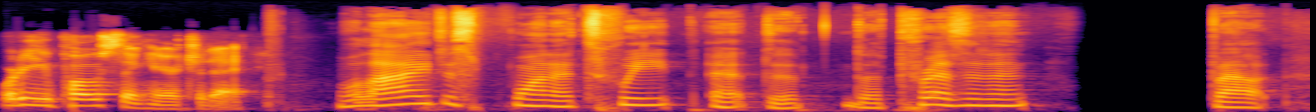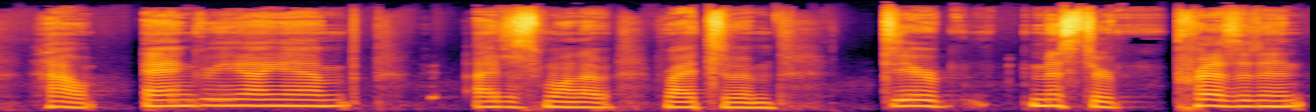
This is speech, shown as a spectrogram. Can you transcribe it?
what are you posting here today? Well, I just want to tweet at the, the president about how angry I am. I just want to write to him, Dear Mr. President,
